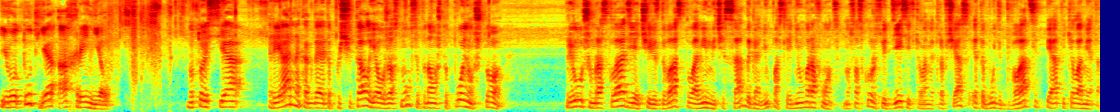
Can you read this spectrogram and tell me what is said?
И вот тут я охренел. Ну, то есть я реально, когда это посчитал, я ужаснулся, потому что понял, что при лучшем раскладе я через 2,5 часа догоню последнего марафонца. Но со скоростью 10 км в час это будет 25 километр.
